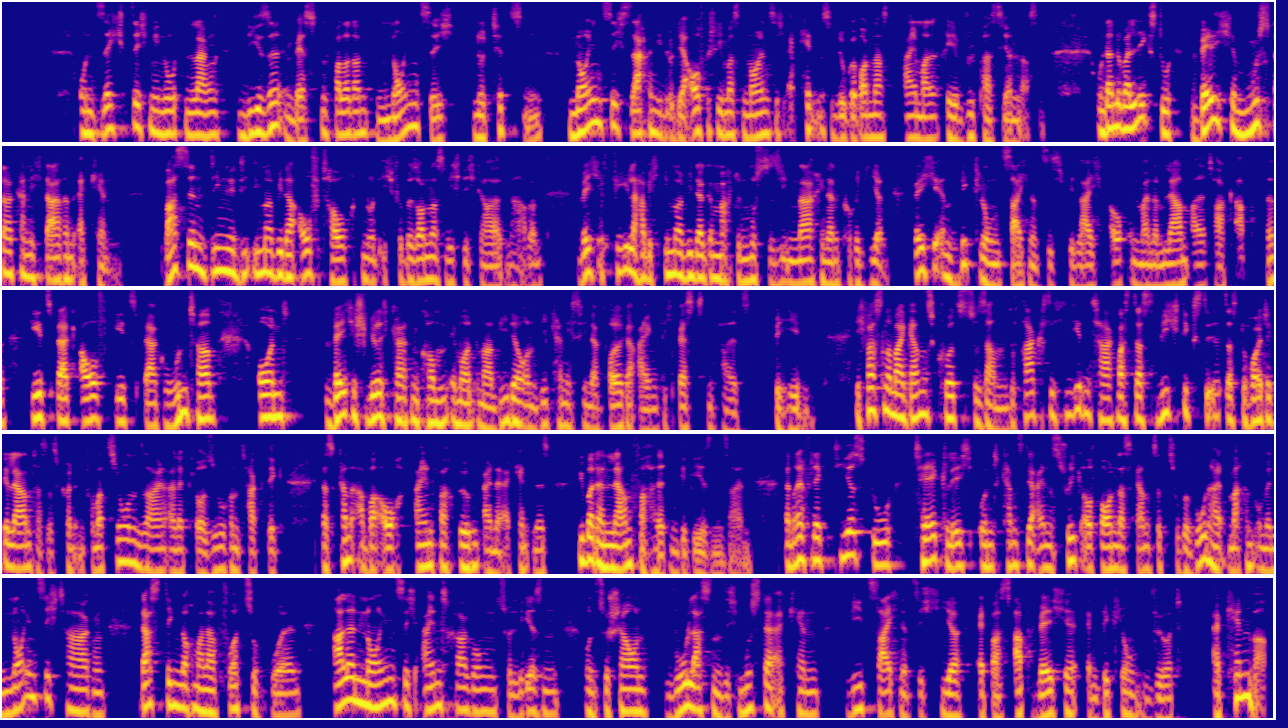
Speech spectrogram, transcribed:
und 60 Minuten lang diese, im besten Falle dann 90 Notizen, 90 Sachen, die du dir aufgeschrieben hast, 90 Erkenntnisse, die du gewonnen hast, einmal Revue passieren lassen. Und dann überlegst du, welche Muster kann ich darin erkennen? Was sind Dinge, die immer wieder auftauchten und ich für besonders wichtig gehalten habe? Welche Fehler habe ich immer wieder gemacht und musste sie im Nachhinein korrigieren? Welche Entwicklungen zeichnen sich vielleicht auch in meinem Lernalltag ab? Ne? Geht's bergauf, geht's bergunter? Und welche Schwierigkeiten kommen immer und immer wieder und wie kann ich sie in der Folge eigentlich bestenfalls beheben? Ich fasse nochmal ganz kurz zusammen. Du fragst dich jeden Tag, was das Wichtigste ist, das du heute gelernt hast. Es können Informationen sein, eine Klausurentaktik. Das kann aber auch einfach irgendeine Erkenntnis über dein Lernverhalten gewesen sein. Dann reflektierst du täglich und kannst dir einen Streak aufbauen, das Ganze zur Gewohnheit machen, um in 90 Tagen das Ding nochmal hervorzuholen, alle 90 Eintragungen zu lesen und zu schauen, wo lassen sich Muster erkennen, wie zeichnet sich hier etwas ab, welche Entwicklung wird akimbo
